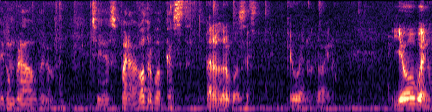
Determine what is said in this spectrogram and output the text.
he comprado, pero sí, es para otro podcast. Para otro podcast. Qué bueno, qué bueno. Yo, bueno,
